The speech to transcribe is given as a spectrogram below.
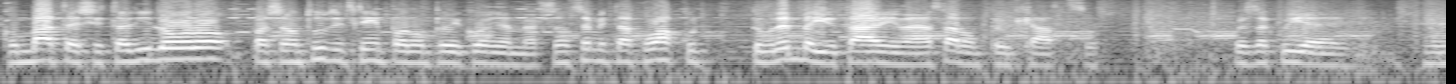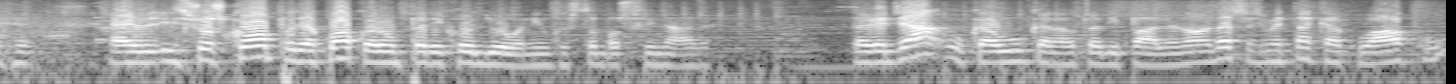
combattersi tra di loro, passano tutto il tempo a rompere i coglioni a me. Sostanzialmente Aquaco dovrebbe aiutarmi, ma in realtà rompe il cazzo. Questa qui è, è il suo scopo di Aquaco è rompere i coglioni in questo boss finale. Perché già Uka Uka è una di palle, no? Adesso si mette anche Aquaku.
